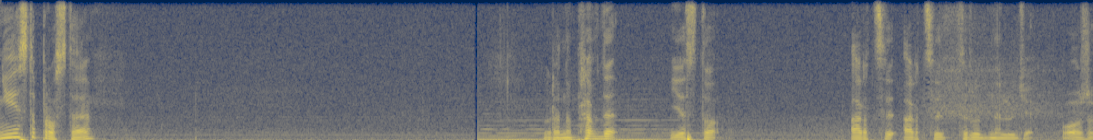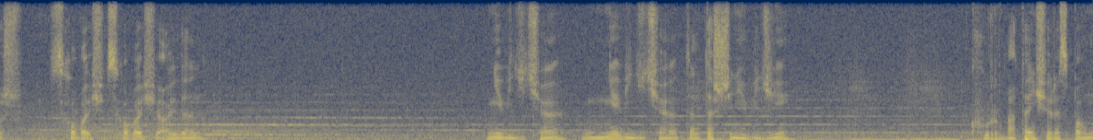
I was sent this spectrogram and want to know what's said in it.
nie jest to proste. Dobra, naprawdę jest to arcy, arcy trudne ludzie. Łożesz. Schowaj się, schowaj się, Aiden. Nie widzicie? Nie widzicie. Ten też cię nie widzi. Kurwa, ten się respawn...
